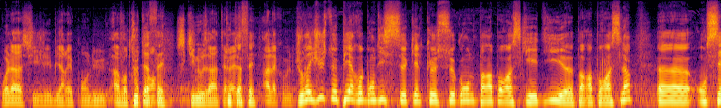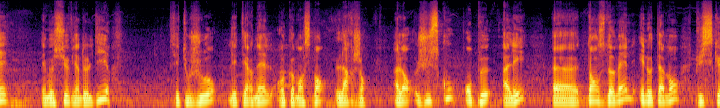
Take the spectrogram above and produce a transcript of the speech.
Voilà, si j'ai bien répondu à votre Tout à fait. ce qui nous intéresse Tout à, fait. à la communauté. Je voudrais juste, Pierre, rebondisse quelques secondes par rapport à ce qui est dit euh, par rapport à cela. Euh, on sait, et monsieur vient de le dire, c'est toujours l'éternel recommencement, l'argent. Alors, jusqu'où on peut aller euh, dans ce domaine, et notamment puisque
